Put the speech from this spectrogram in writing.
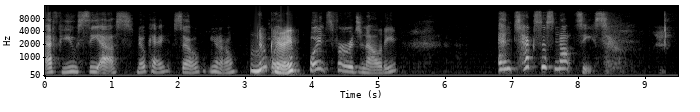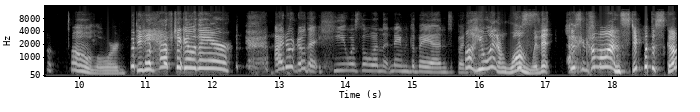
F U C S. Okay, so, you know, Okay. points for originality. And Texas Nazis. Oh Lord, did he have to go there? I don't know that he was the one that named the band, but Well, he went along Just- with it. Just I'm- come on, stick with the scum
